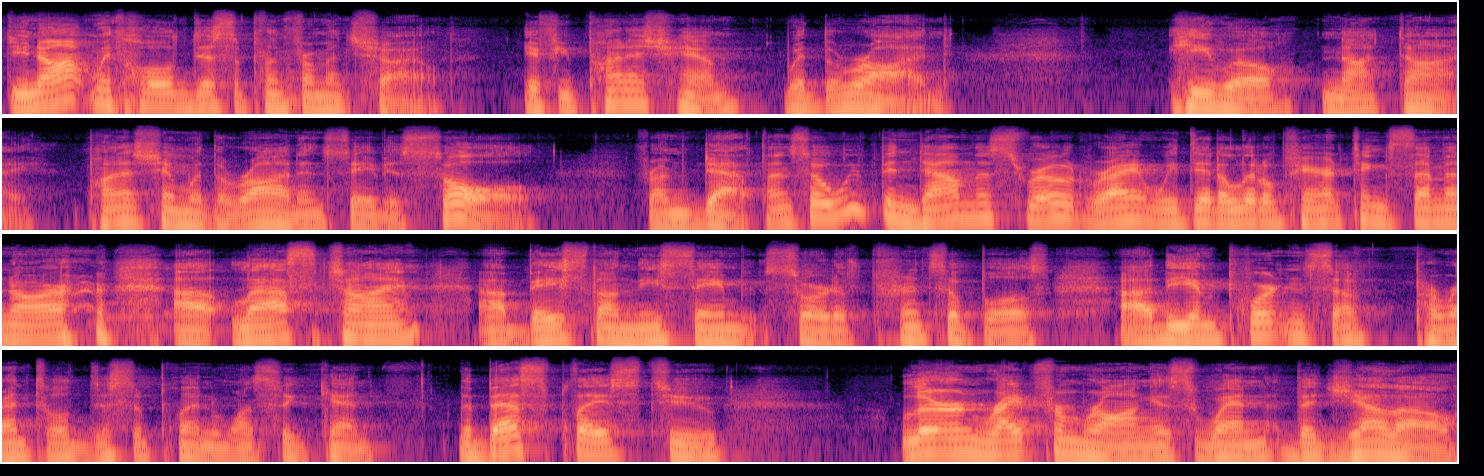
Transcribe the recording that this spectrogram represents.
Do not withhold discipline from a child. If you punish him with the rod, he will not die. Punish him with the rod and save his soul from death. And so we've been down this road, right? We did a little parenting seminar uh, last time uh, based on these same sort of principles. Uh, the importance of parental discipline, once again. The best place to learn right from wrong is when the jello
